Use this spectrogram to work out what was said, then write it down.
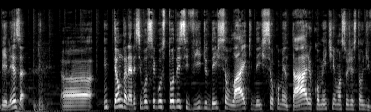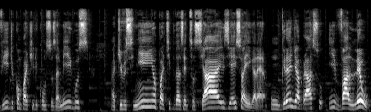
Beleza? Uh, então, galera, se você gostou desse vídeo, deixe seu like, deixe seu comentário, comente aí uma sugestão de vídeo, compartilhe com seus amigos, ative o sininho, participe das redes sociais e é isso aí, galera. Um grande abraço e valeu!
